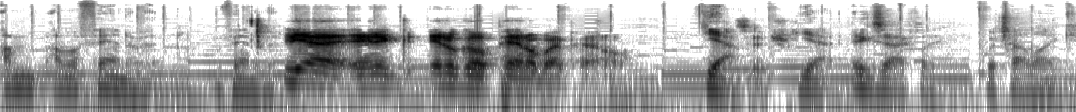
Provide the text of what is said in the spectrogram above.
I'm I'm a fan of it. I'm a fan of it. Yeah, and it, it'll go panel by panel. Yeah, yeah, exactly, which I like.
